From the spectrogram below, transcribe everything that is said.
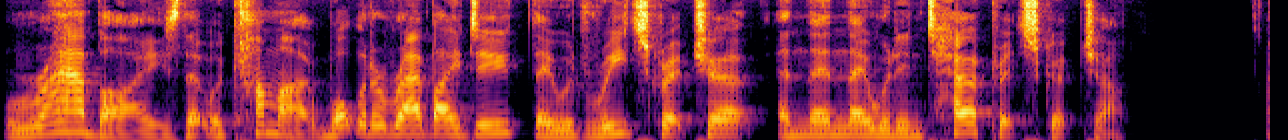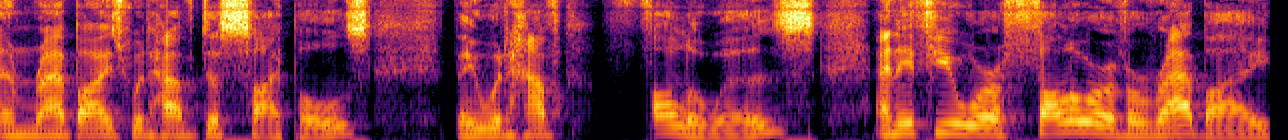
rabbis that would come out. What would a rabbi do? They would read scripture and then they would interpret scripture. And rabbis would have disciples, they would have followers. And if you were a follower of a rabbi,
